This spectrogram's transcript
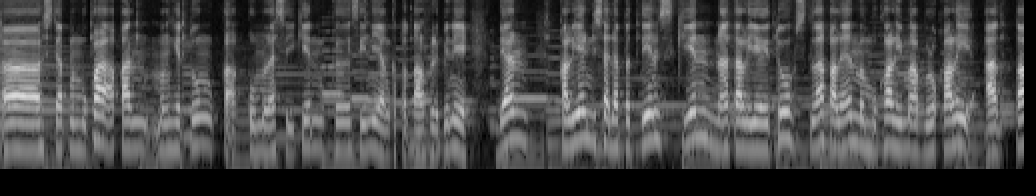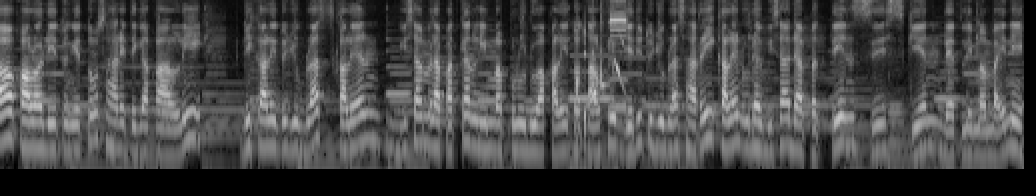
uh, setiap membuka akan menghitung keakumulasikan ke sini yang ke total flip ini. Dan kalian bisa dapetin skin Natalia itu setelah kalian membuka 50 kali. Atau kalau dihitung-hitung sehari tiga kali dikali 17 kalian bisa mendapatkan 52 kali total flip jadi 17 hari kalian udah bisa dapetin si skin Deadly Mamba ini.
